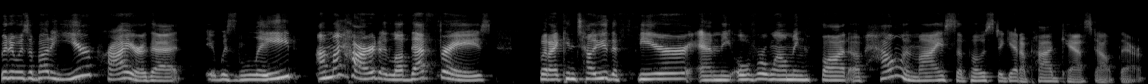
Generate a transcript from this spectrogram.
But it was about a year prior that it was laid on my heart. I love that phrase, but I can tell you the fear and the overwhelming thought of how am I supposed to get a podcast out there?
